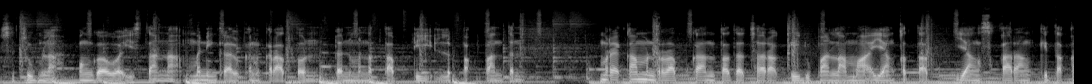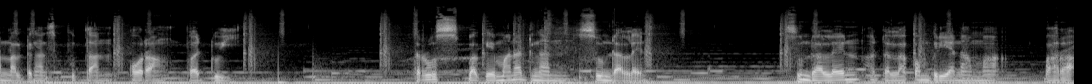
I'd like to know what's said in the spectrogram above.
sejumlah penggawa istana meninggalkan keraton dan menetap di Lepak Banten. Mereka menerapkan tata cara kehidupan lama yang ketat yang sekarang kita kenal dengan sebutan orang Baduy. Terus bagaimana dengan Sundalen? Sundalen adalah pemberian nama para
